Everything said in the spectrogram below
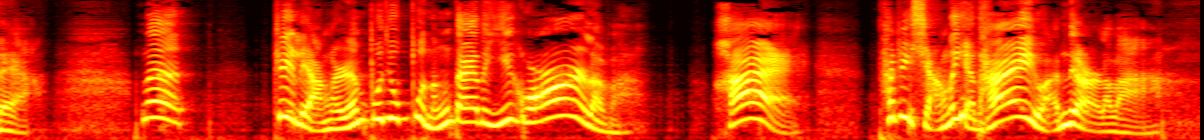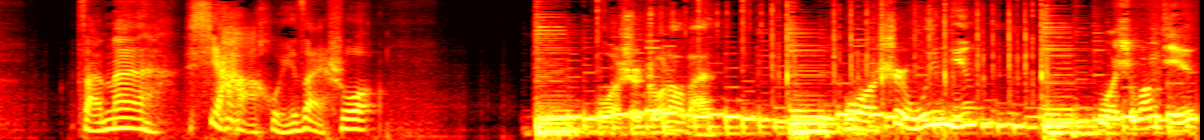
的呀。那这两个人不就不能待在一块儿了吗？嗨，他这想的也太远点了吧。咱们下回再说。我是卓老板，我是吴金平，我是汪杰，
